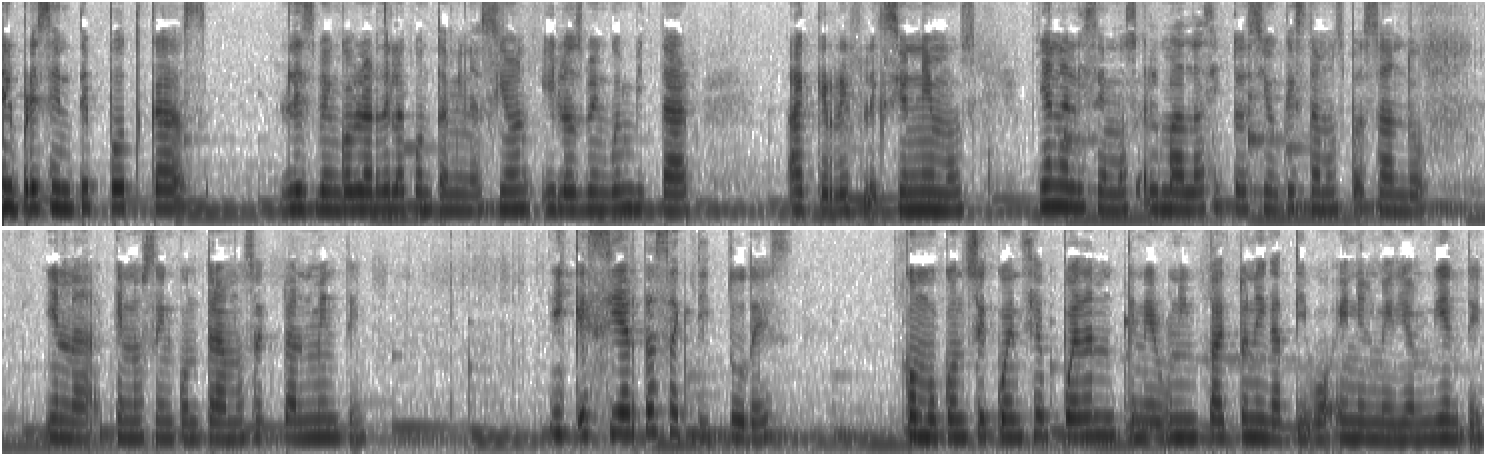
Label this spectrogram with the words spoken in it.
el presente podcast les vengo a hablar de la contaminación y los vengo a invitar a que reflexionemos y analicemos al más la situación que estamos pasando y en la que nos encontramos actualmente y que ciertas actitudes como consecuencia puedan tener un impacto negativo en el medio ambiente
